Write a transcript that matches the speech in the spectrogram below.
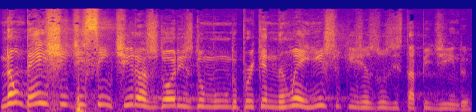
Não deixe de sentir as dores do mundo, porque não é isso que Jesus está pedindo.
